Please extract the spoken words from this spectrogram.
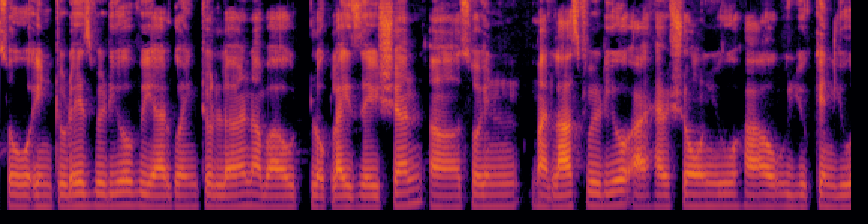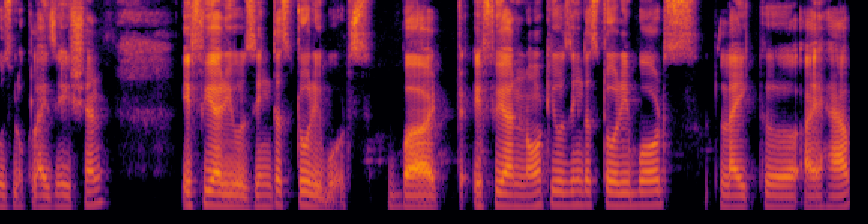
So in today's video we are going to learn about localization. Uh, so in my last video i have shown you how you can use localization if you are using the storyboards. But if you are not using the storyboards like uh, i have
